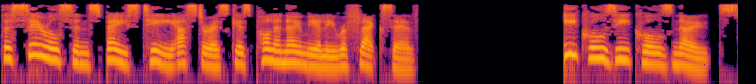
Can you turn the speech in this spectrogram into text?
The Tsirelson space T** is polynomially reflexive. Notes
